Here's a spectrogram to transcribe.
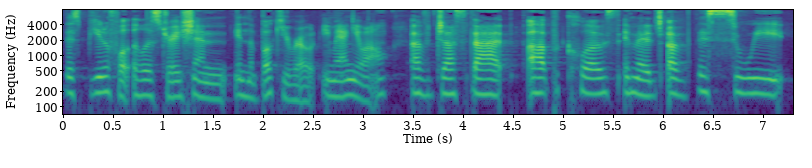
this beautiful illustration in the book you wrote, Emmanuel, of just that up close image of this sweet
